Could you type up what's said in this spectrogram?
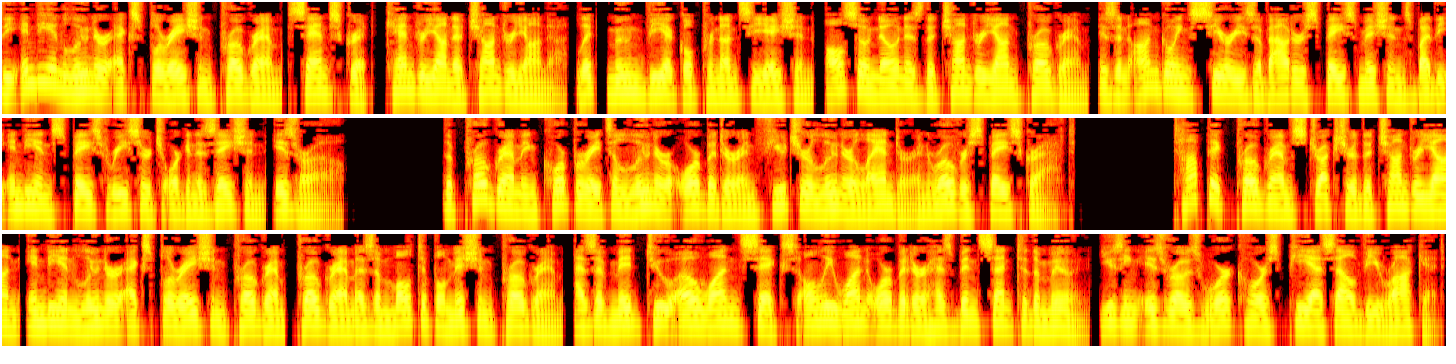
The Indian Lunar Exploration Program Sanskrit, Chandrayana Chandrayana, lit. Moon Vehicle Pronunciation, also known as the Chandrayaan Program, is an ongoing series of outer space missions by the Indian Space Research Organisation ISRO. The program incorporates a lunar orbiter and future lunar lander and rover spacecraft. Topic program structure The Chandrayaan Indian Lunar Exploration Program program is a multiple mission program. As of mid-2016 only one orbiter has been sent to the Moon, using ISRO's workhorse PSLV rocket.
